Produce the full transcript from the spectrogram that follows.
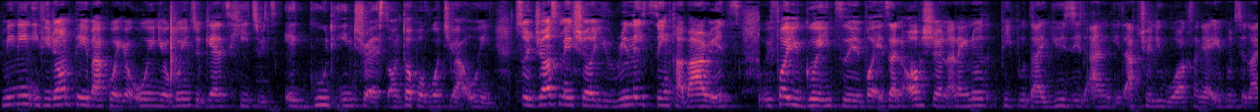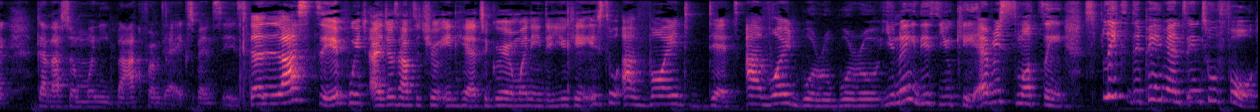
meaning if you don't pay back what you're owing, you're going to get hit with a good interest on top of what you are owing. So just make sure you really think about it before you go into it, but it's an option. And I know people that use it and it actually works and they're able to like gather some money back from their expenses. The last tip, which I just have to throw in here to grow your money in the UK is to avoid avoid debt avoid borrow borrow you know in this uk every small thing split the payment into four.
